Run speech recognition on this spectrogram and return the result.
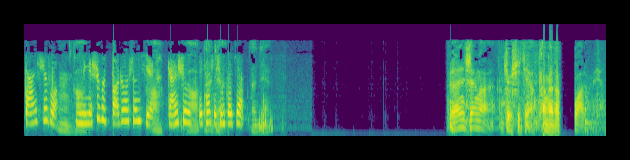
感恩师傅。嗯好那个师傅保重身体，感恩师傅好，别开始，师傅再见。再见。人生啊，就是这样，看看他挂了没有。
